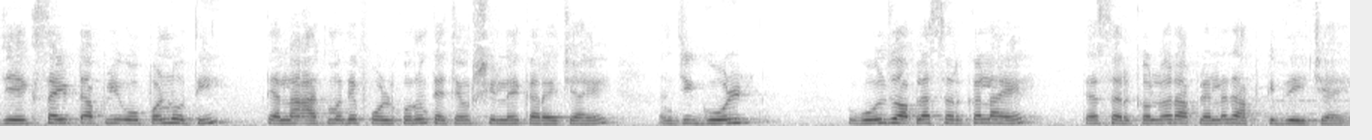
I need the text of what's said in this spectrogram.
जे एक साईड आपली ओपन होती त्याला आतमध्ये फोल्ड करून त्याच्यावर शिलाई करायची आहे. आणि जी गोल गोल जो आपला सर्कल आहे त्या सर्कलवर आपल्याला दापटीप द्यायची आहे.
